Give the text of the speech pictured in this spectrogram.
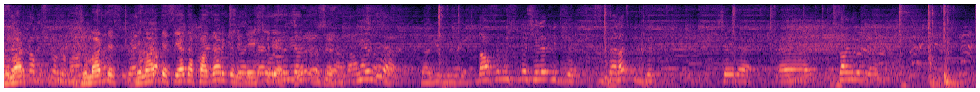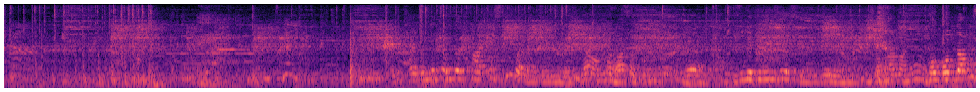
Cumart cumartesi, cumartesi ya da pazar günü değiştiriyor. Görüyorsun ya. Dansın üstünde şeref gidecek. Siperler gidecek. Şeyle. Eee. Zangir'le. Kendinde de onda farklı stil var yani. Ya onlar varsa. Bizim getirimizde işte. Bizim geliyor. Onlardan değil mi? Top odlanmış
